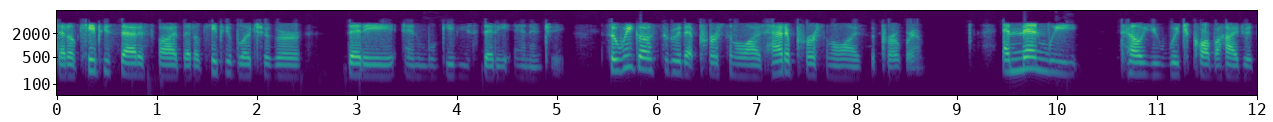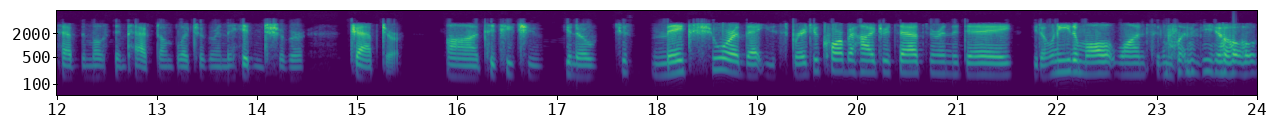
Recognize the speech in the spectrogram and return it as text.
That'll keep you satisfied. That'll keep your blood sugar steady and will give you steady energy. So we go through that personalized, how to personalize the program. And then we tell you which carbohydrates have the most impact on blood sugar in the hidden sugar chapter uh, to teach you, you know, just make sure that you spread your carbohydrates out during the day. You don't eat them all at once in one meal.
